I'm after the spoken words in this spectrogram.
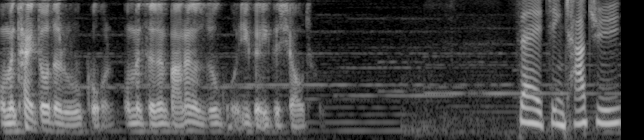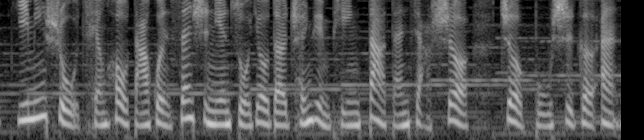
我们太多的如果，我们只能把那个如果一个一个消除。在警察局移民署前后打滚三十年左右的陈允平大胆假设，这不是个案。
